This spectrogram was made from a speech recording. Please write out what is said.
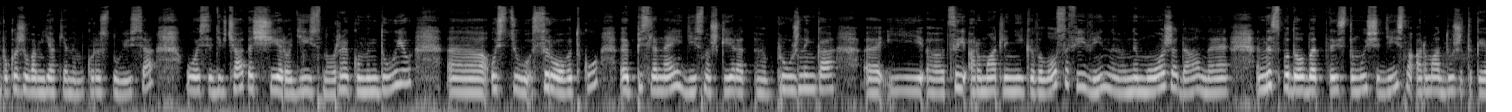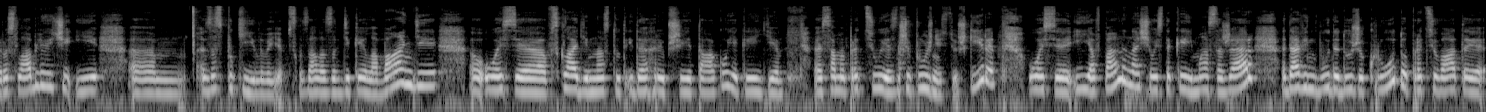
Покажу вам, як я ним користуюся. Ось дівчата щиро дійсно рекомендую е, ось цю сироватку. Е, Після неї дійсно шкіра е, пружненька, і цей аромат лінійки Velocity, він не може да, не, не сподобатись, тому що дійсно аромат дуже такий розслаблюючий і ем, заспокійливий, я б сказала, завдяки лаванді. Ось в складі в нас тут іде гриб шиїтаку, який саме працює з пружністю шкіри. Ось і я впевнена, що ось такий масажер, да, він буде дуже круто працювати,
